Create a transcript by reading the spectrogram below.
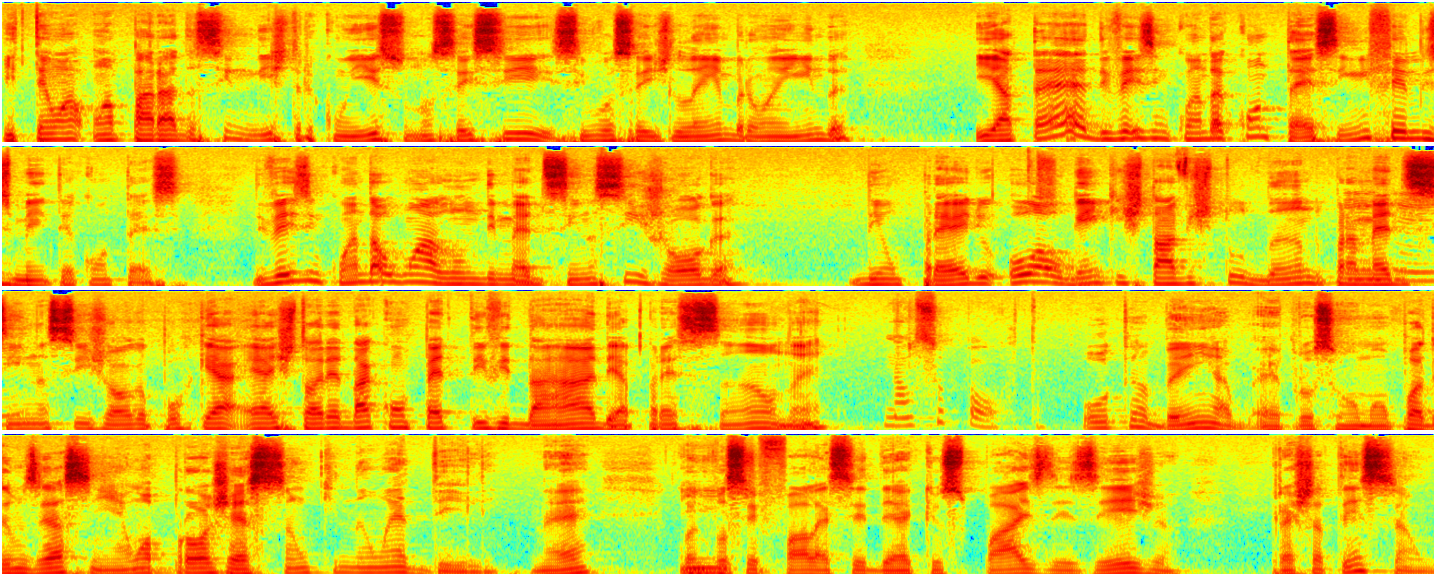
E tem uma, uma parada sinistra com isso, não sei se, se vocês lembram ainda, e até de vez em quando acontece, infelizmente acontece. De vez em quando algum aluno de medicina se joga de um prédio ou alguém que estava estudando para uhum. medicina se joga porque é a história da competitividade, a pressão, né? Não suporta. Ou também, é, professor Romão, podemos dizer assim, é uma projeção que não é dele, né? Quando Isso. você fala essa ideia que os pais desejam, preste atenção.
